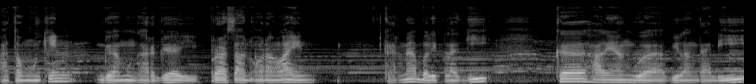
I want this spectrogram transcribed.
Atau mungkin nggak menghargai perasaan orang lain. Karena balik lagi ke hal yang gue bilang tadi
